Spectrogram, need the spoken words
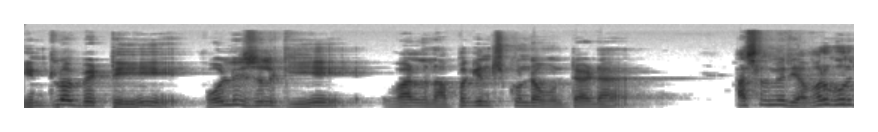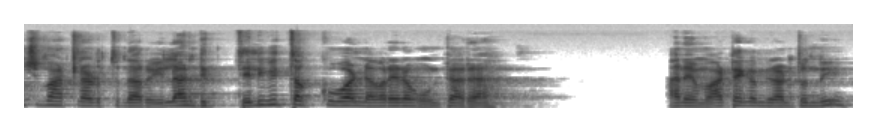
ఇంట్లో పెట్టి పోలీసులకి వాళ్ళని అప్పగించకుండా ఉంటాడా? అసలు మీరు ఎవరి గురించి మాట్లాడుతున్నారు? ఇలాంటి తెలివి తక్కువ వాళ్ళు ఎవరైనా ఉంటారా? అనే మాటగా మీరు అంటుంది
